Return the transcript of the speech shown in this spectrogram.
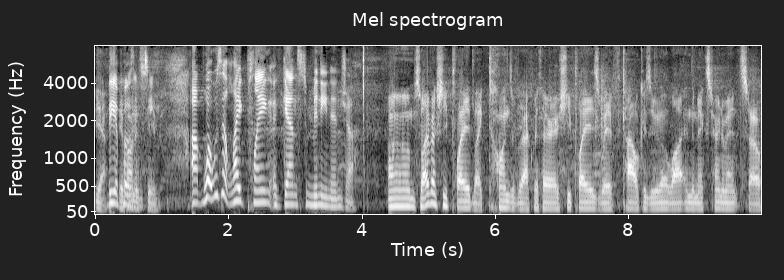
Yeah, the opponent's opposing team. Um, what was it like playing against Mini Ninja? Um, so I've actually played like tons of rec with her. She plays with Kyle Kazuda a lot in the mixed tournament. So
